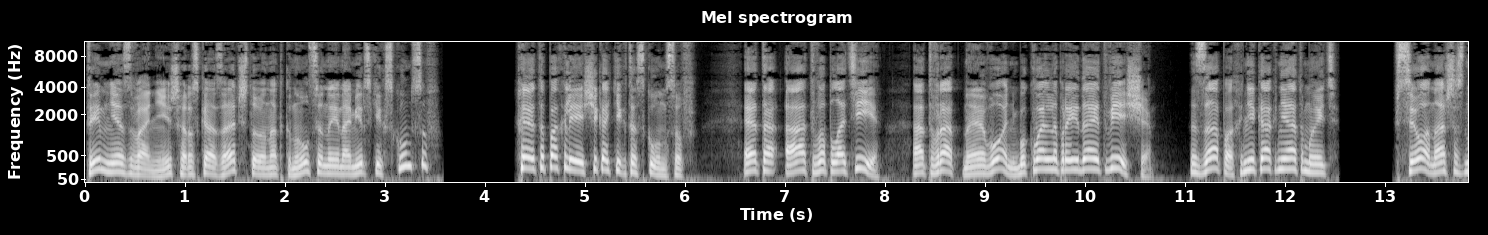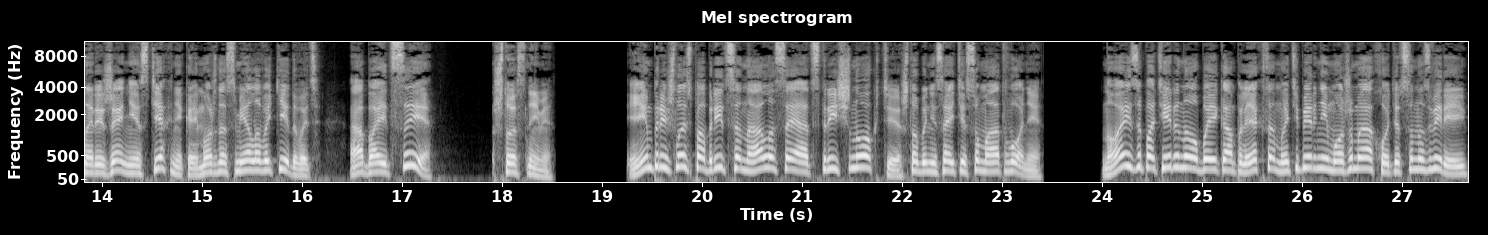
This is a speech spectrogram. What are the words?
Ты мне звонишь рассказать, что наткнулся на иномирских скунсов? Это похлеще каких-то скунсов. Это ад воплоти. Отвратная вонь буквально проедает вещи. Запах никак не отмыть. Все наше снаряжение с техникой можно смело выкидывать. А бойцы... Что с ними? Им пришлось побриться на лысо и отстричь ногти, чтобы не сойти с ума от вони. Но из-за потерянного боекомплекта мы теперь не можем и охотиться на зверей.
